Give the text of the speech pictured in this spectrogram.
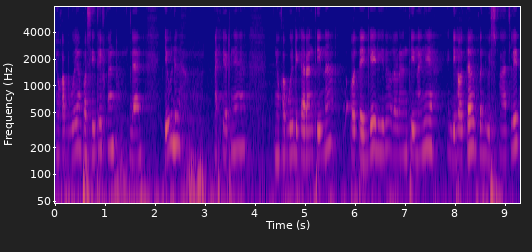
nyokap gue yang positif kan. Dan ya udah akhirnya nyokap gue di karantina OTG gitu karantinanya ya di hotel bukan di wisma atlet.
